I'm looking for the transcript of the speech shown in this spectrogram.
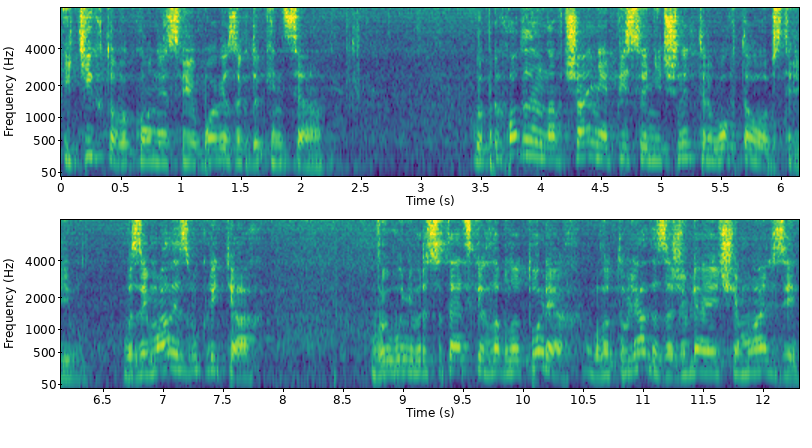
І ті, хто виконує свій обов'язок до кінця. Ви приходили на навчання після нічних тривог та обстрілів. Ви займались в укриттях. Ви в університетських лабораторіях виготовляли заживляючі мальзі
